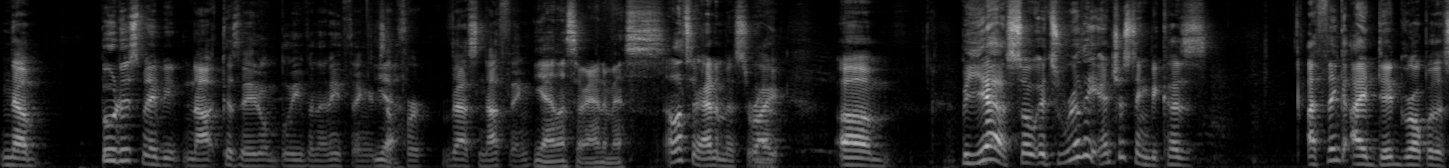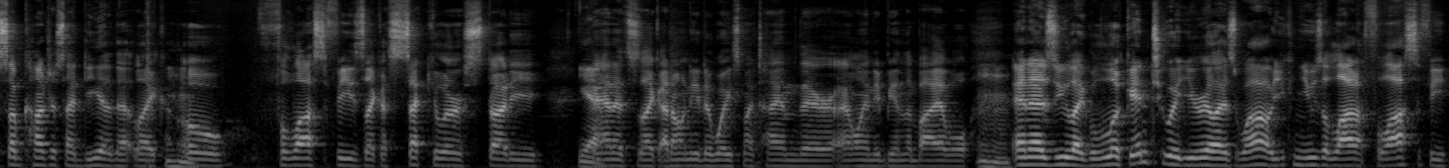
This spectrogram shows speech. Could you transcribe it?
Now, Buddhists maybe not because they don't believe in anything except Yeah. for that's nothing. Yeah, unless they're animists. Unless they're animists, right? Um, but yeah, so it's really interesting because I think I did grow up with a subconscious idea that like, mm-hmm. oh, philosophy is like a secular study. Yeah. And it's like I don't need to waste my time there. I only need to be in the Bible. Mm-hmm. And as you like look into it, you realize, wow, you can use a lot of philosophy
